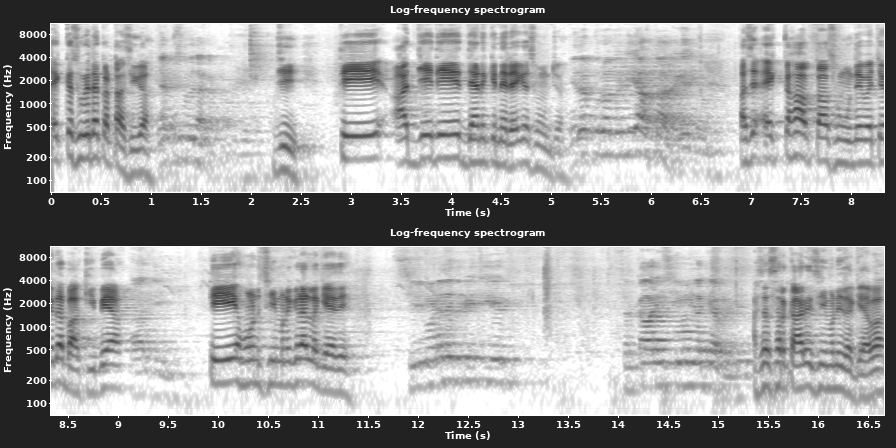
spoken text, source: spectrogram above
ਇੱਕ ਸੂਏ ਦਾ ਕੱਟਾ ਸੀਗਾ। ਇੱਕ ਸੂਏ ਦਾ ਕੱਟਾ ਜੀ ਤੇ ਅੱਜ ਇਹਦੇ ਦਿਨ ਕਿੰਨੇ ਰਹਿ ਗਏ ਸੂਣ 'ਚ? ਇਹਦਾ ਪੂਰਾ ਵੀ ਹਫਤਾ ਰਹਿ ਗਿਆ ਜੀ। ਅੱਛਾ ਇੱਕ ਹਫਤਾ ਸੂਣ ਦੇ ਵਿੱਚ ਇਹਦਾ ਬਾਕੀ ਪਿਆ। ਹਾਂ ਜੀ ਤੇ ਹੁਣ ਸੀਮਨ ਕਿਹੜਾ ਲੱਗਿਆ ਇਹਦੇ? ਸੀਮਣੇ ਦੇ ਵਿੱਚ ਜੀ ਸਰਕਾਰੀ ਸੀਮਣੀ ਲੱਗਿਆ ਜੀ। ਅੱਛਾ ਸਰਕਾਰੀ ਸੀਮਨ ਹੀ ਲੱਗਿਆ ਵਾ।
